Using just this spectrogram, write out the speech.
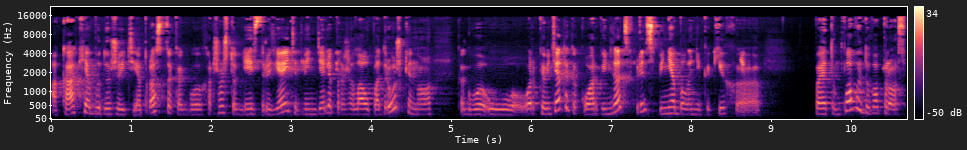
а как я буду жить. Я просто, как бы, хорошо, что у меня есть друзья, эти две недели прожила у подружки, но как бы у оргкомитета, как у организации, в принципе, не было никаких э, по этому поводу вопросов.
